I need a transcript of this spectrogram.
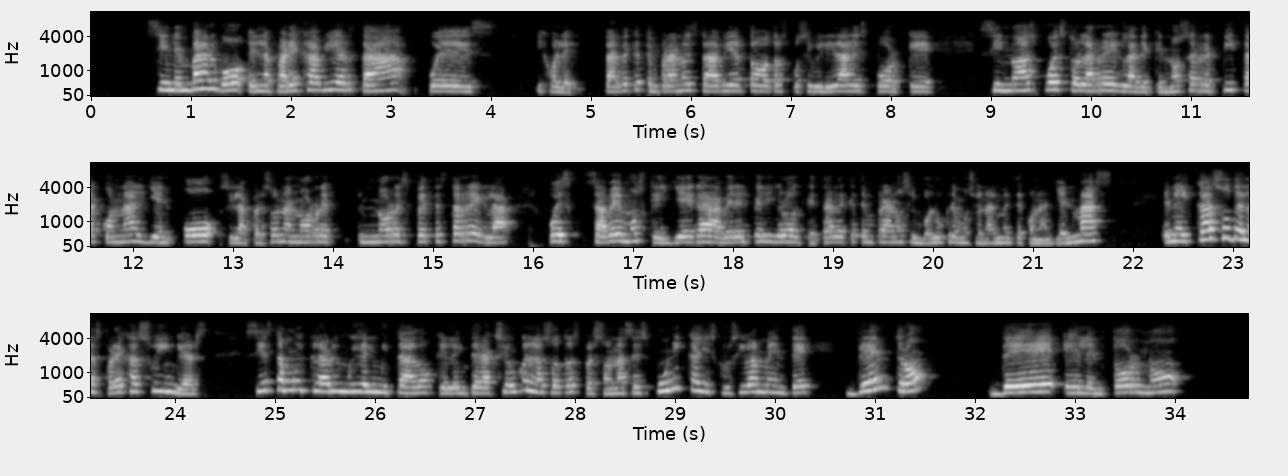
Sin embargo, en la pareja abierta, pues, híjole, tarde que temprano está abierto a otras posibilidades porque si no has puesto la regla de que no se repita con alguien o si la persona no, no respeta esta regla, pues sabemos que llega a haber el peligro de que tarde que temprano se involucre emocionalmente con alguien más. En el caso de las parejas swingers, sí está muy claro y muy delimitado que la interacción con las otras personas es única y exclusivamente dentro del el entorno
